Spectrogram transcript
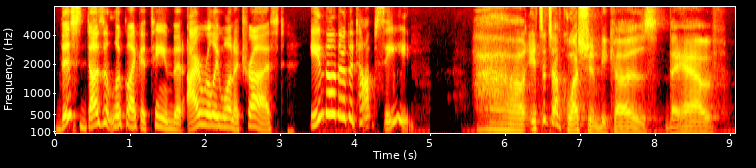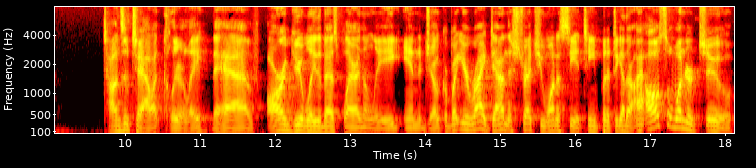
This doesn't look like a team that I really want to trust, even though they're the top seed. Ah, it's a tough question because they have tons of talent, clearly. They have arguably the best player in the league in the Joker. But you're right, down the stretch, you want to see a team put it together. I also wonder, too,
